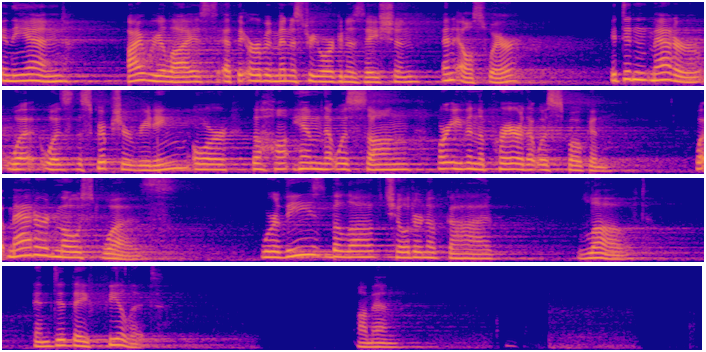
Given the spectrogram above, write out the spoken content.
In the end, I realized at the Urban Ministry Organization and elsewhere it didn't matter what was the scripture reading or the hymn that was sung or even the prayer that was spoken. What mattered most was were these beloved children of God loved and did they feel it? Amen.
